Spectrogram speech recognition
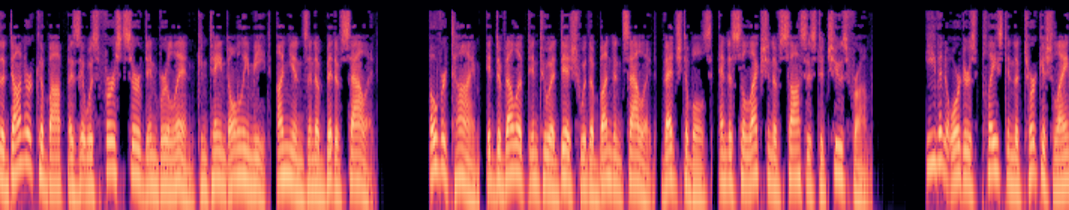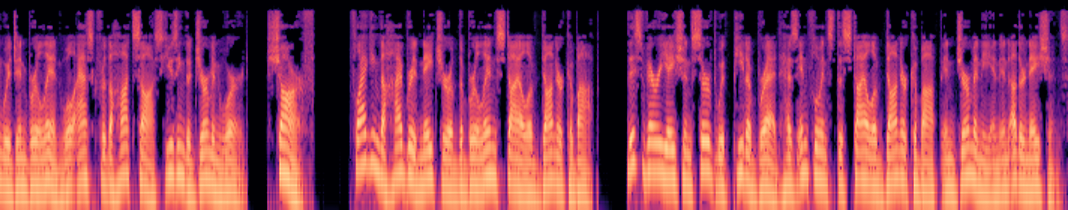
The doner kebab as it was first served in Berlin contained only meat, onions and a bit of salad. Over time, it developed into a dish with abundant salad, vegetables, and a selection of sauces to choose from. Even orders placed in the Turkish language in Berlin will ask for the hot sauce using the German word scharf, flagging the hybrid nature of the Berlin style of doner kebab. This variation served with pita bread has influenced the style of doner kebab in Germany and in other nations.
